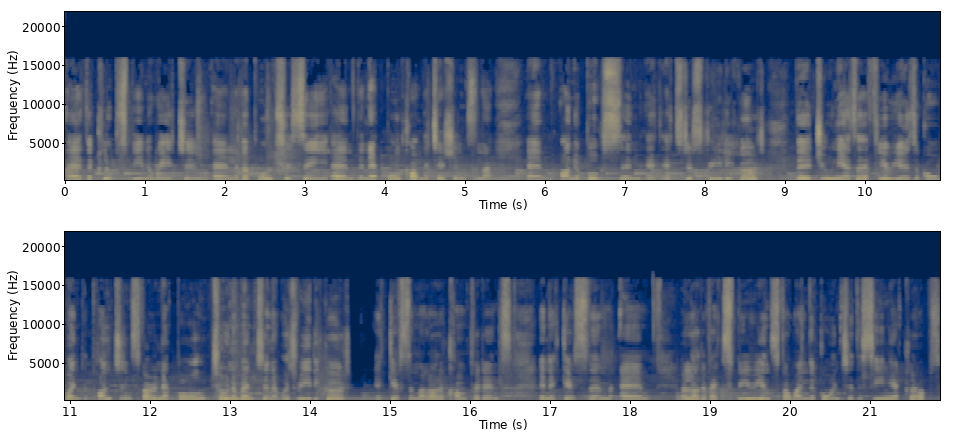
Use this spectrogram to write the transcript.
uh, the club's been away to uh, Liverpool to see um, the netball competitions and that um, on a bus, and it, it's just really good. The juniors a few years ago went to Pontins for a netball tournament, and it was really good. It gives them a lot of confidence and it gives them um, a lot of experience for when they go into the senior clubs.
